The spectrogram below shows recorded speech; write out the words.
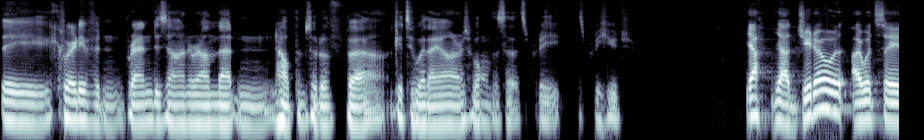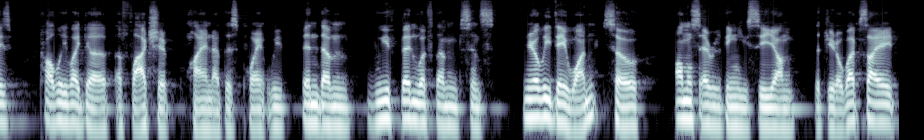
the creative and brand design around that, and help them sort of uh, get to where they are as well. So that's pretty that's pretty huge. Yeah, yeah. Jito, I would say, is probably like a, a flagship client at this point. We've been them. We've been with them since nearly day one. So almost everything you see on the Jito website,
